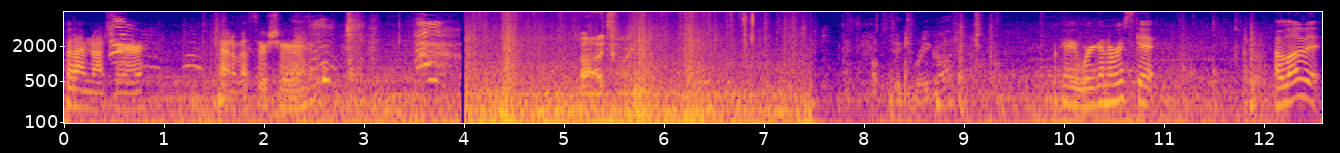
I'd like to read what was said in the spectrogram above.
but I'm not sure. None of us are sure. Oh, it's fine. I'll just take the brake off. Okay, we're gonna risk it. I love it.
